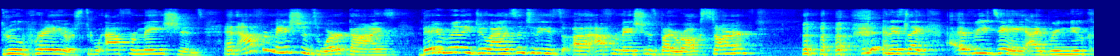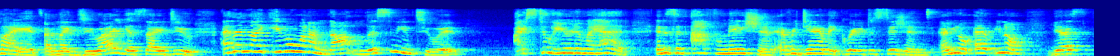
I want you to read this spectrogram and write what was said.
through prayers through affirmations and affirmations work guys they really do i listen to these uh, affirmations by rockstar and it's like every day I bring new clients. I'm like, do I? Yes, I do. And then, like, even when I'm not listening to it, I still hear it in my head, and it's an affirmation. Every day I make great decisions, and you know, every, you know, yes,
